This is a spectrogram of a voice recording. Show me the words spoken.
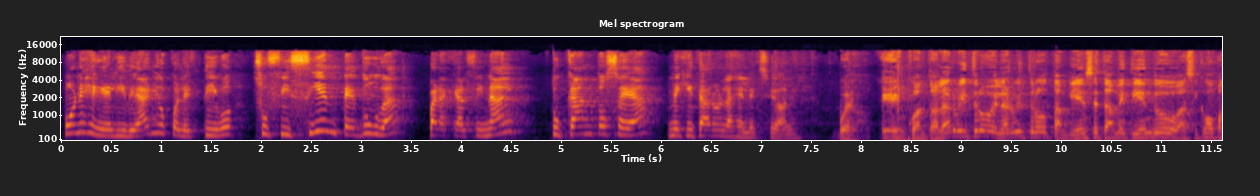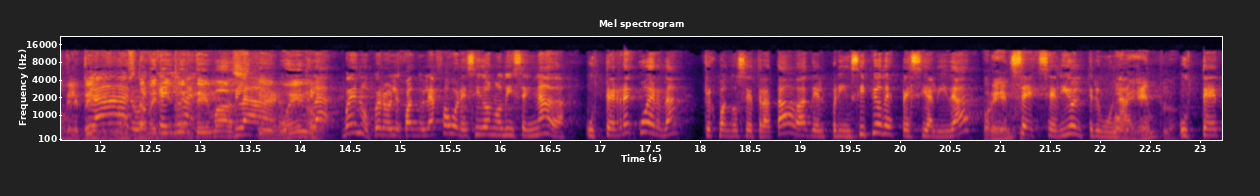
pones en el ideario colectivo suficiente duda para que al final tu canto sea me quitaron las elecciones. Bueno, en cuanto al árbitro, el árbitro también se está metiendo así como para que le peguen, ¿no? Se está metiendo en temas que, bueno. Bueno, pero cuando le ha favorecido no dicen nada. Usted recuerda que cuando se trataba del principio de especialidad, se excedió el tribunal. Por ejemplo. Usted,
